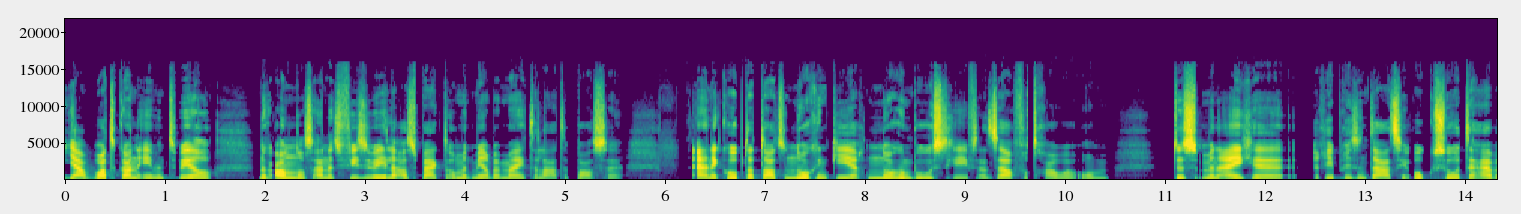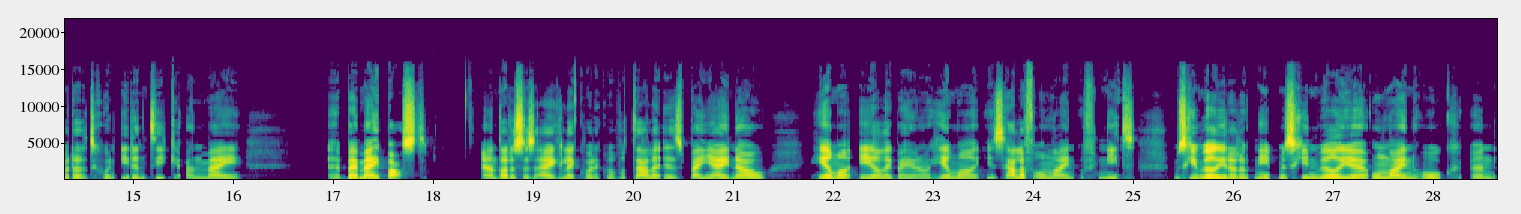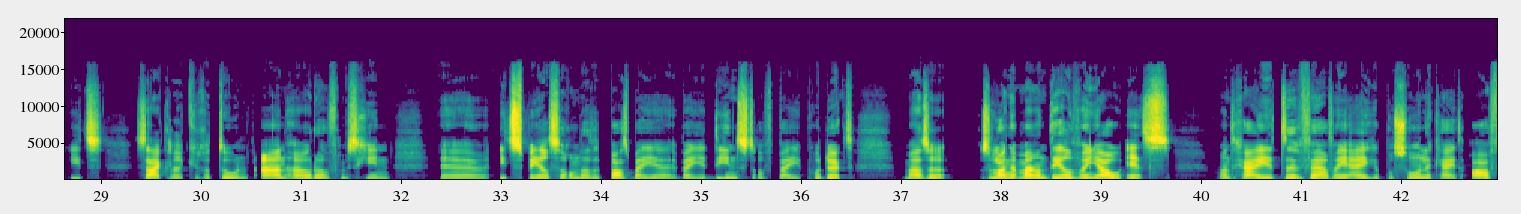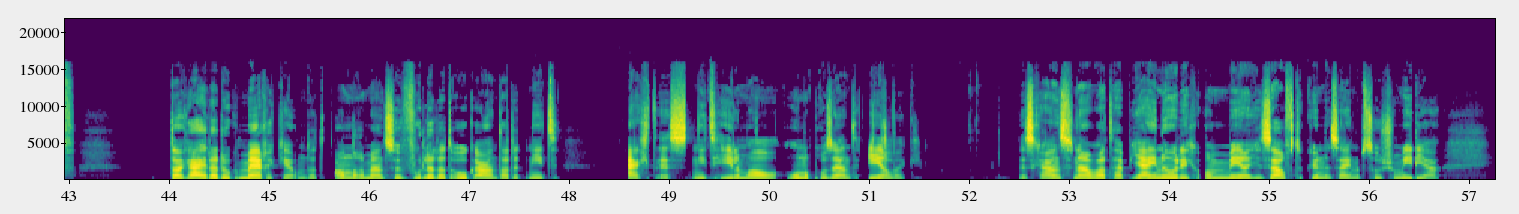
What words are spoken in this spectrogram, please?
ja, wat kan eventueel nog anders aan het visuele aspect om het meer bij mij te laten passen. En ik hoop dat dat nog een keer nog een boost geeft aan zelfvertrouwen om dus mijn eigen representatie ook zo te hebben dat het gewoon identiek aan mij, uh, bij mij past. En dat is dus eigenlijk wat ik wil vertellen is, ben jij nou helemaal eerlijk, ben je nou helemaal jezelf online of niet? Misschien wil je dat ook niet. Misschien wil je online ook een iets zakelijkere toon aanhouden. Of misschien uh, iets speelser, omdat het past bij je, bij je dienst of bij je product. Maar zo, zolang het maar een deel van jou is. Want ga je te ver van je eigen persoonlijkheid af, dan ga je dat ook merken. Omdat andere mensen voelen dat ook aan dat het niet echt is. Niet helemaal 100% eerlijk. Dus ga eens naar wat heb jij nodig om meer jezelf te kunnen zijn op social media.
